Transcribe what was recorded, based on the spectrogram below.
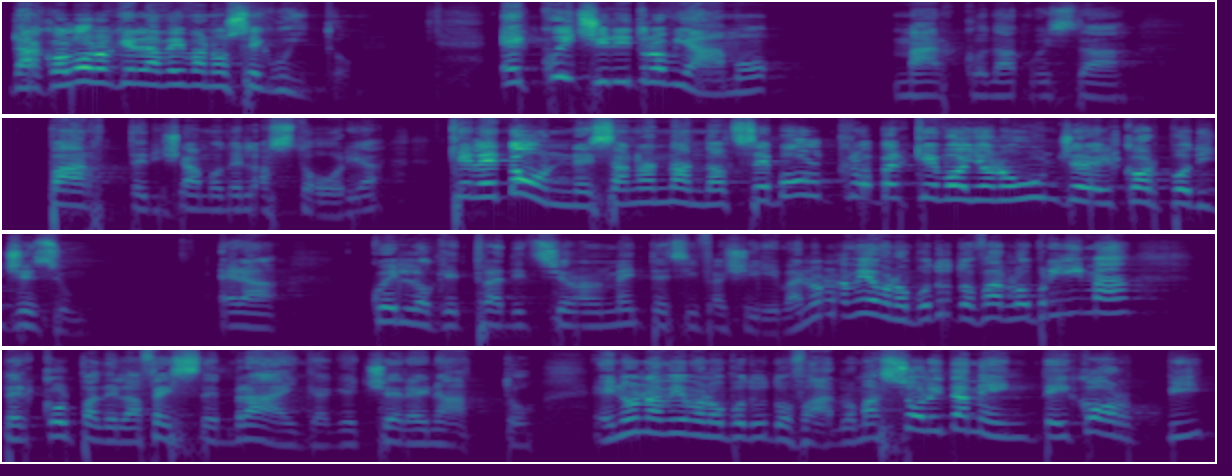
da coloro che l'avevano seguito. E qui ci ritroviamo, Marco da questa parte diciamo della storia, che le donne stanno andando al sepolcro perché vogliono ungere il corpo di Gesù. Era quello che tradizionalmente si faceva. Non avevano potuto farlo prima per colpa della festa ebraica che c'era in atto e non avevano potuto farlo, ma solitamente i corpi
